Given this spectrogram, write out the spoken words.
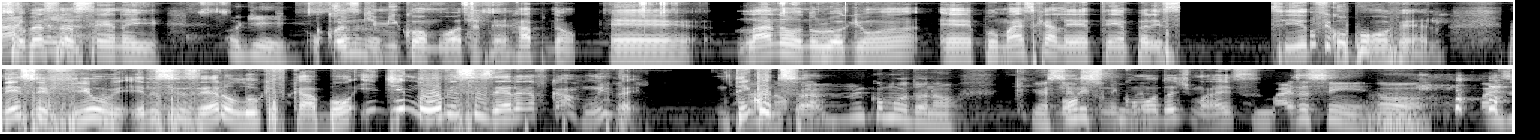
Sobre essa cena aí. Ô, Gui, Uma coisa que me incomoda, velho, rapidão. É, lá no, no Rogue One, é, por mais que a Leia tenha aparecido, não ficou bom, velho. Nesse filme, eles fizeram o Luke ficar bom e de novo eles fizeram ele ficar ruim, velho. Não tem Ah, não, condição. pra mim não incomodou, não. Cena Nossa, escura- me incomodou demais. Mas assim, ó. Mas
